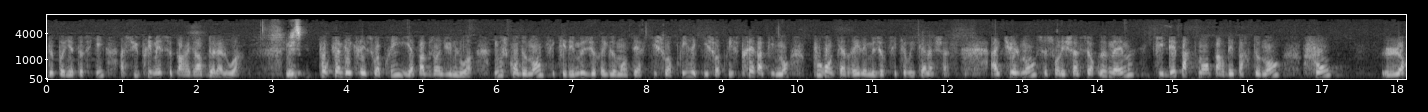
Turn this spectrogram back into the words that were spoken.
de Poniatowski a supprimé ce paragraphe de la loi. Mais pour qu'un décret soit pris, il n'y a pas besoin d'une loi. Nous, ce qu'on demande, c'est qu'il y ait des mesures réglementaires qui soient prises et qui soient prises très rapidement pour encadrer les mesures de sécurité à la chasse. Actuellement, ce sont les chasseurs eux-mêmes qui, département par département, font leur,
